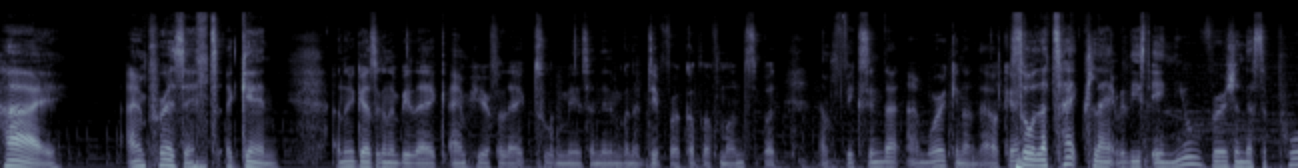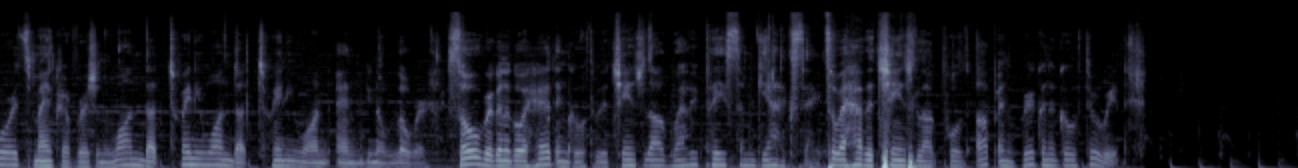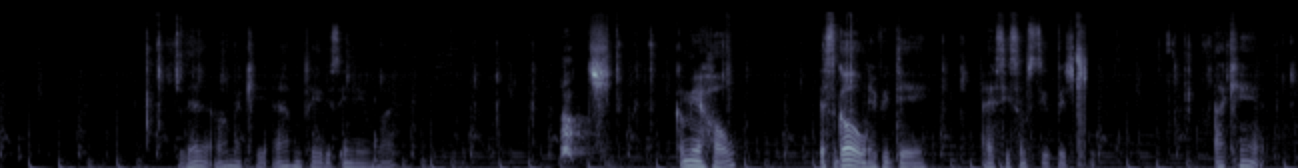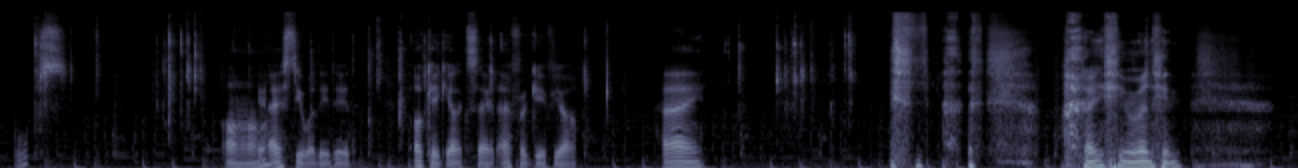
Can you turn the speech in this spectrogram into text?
Hi, I'm present again. I know you guys are gonna be like, I'm here for like two minutes and then I'm gonna dip for a couple of months, but I'm fixing that. I'm working on that, okay? So Latite Client released a new version that supports Minecraft version 1.21.21 and you know lower. So we're gonna go ahead and go through the changelog while we play some Galaxy. So I have the changelog pulled up and we're gonna go through it. Leather armor kit. I haven't played this in a while. Come here, hoe. Let's go. Every day, I see some stupid shit. I can't. Oops. Uh-huh. Aw, I see what they did. Okay, Galaxy, I forgive y'all. Hi. Why are you running?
